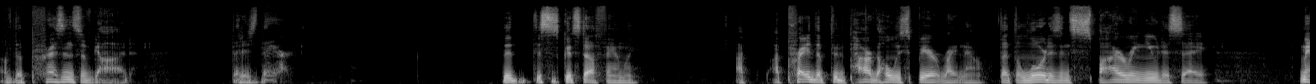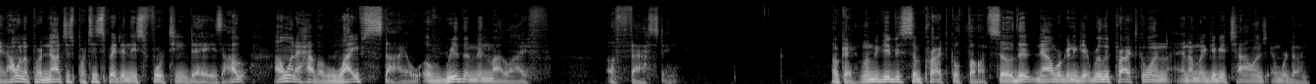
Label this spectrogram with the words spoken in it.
of the presence of God that is there. This is good stuff, family. I, I pray that through the power of the Holy Spirit right now, that the Lord is inspiring you to say, man, I want to not just participate in these 14 days. I, I want to have a lifestyle, a rhythm in my life of fasting. Okay, let me give you some practical thoughts. So that now we're going to get really practical and, and I'm going to give you a challenge and we're done.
